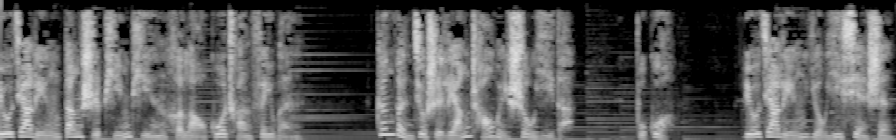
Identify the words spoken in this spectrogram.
刘嘉玲当时频频和老郭传绯闻，根本就是梁朝伟授意的。不过刘嘉玲有意现身。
